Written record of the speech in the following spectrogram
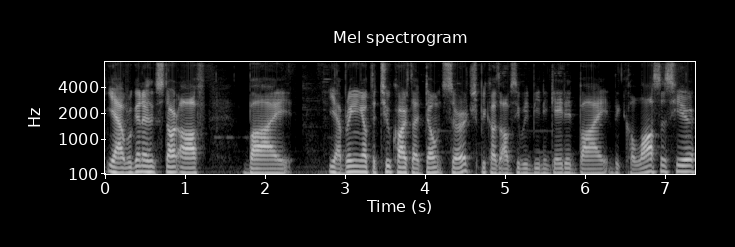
yeah, we're going to start off by yeah, bringing out the two cards that don't search because obviously we'd be negated by the Colossus here.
